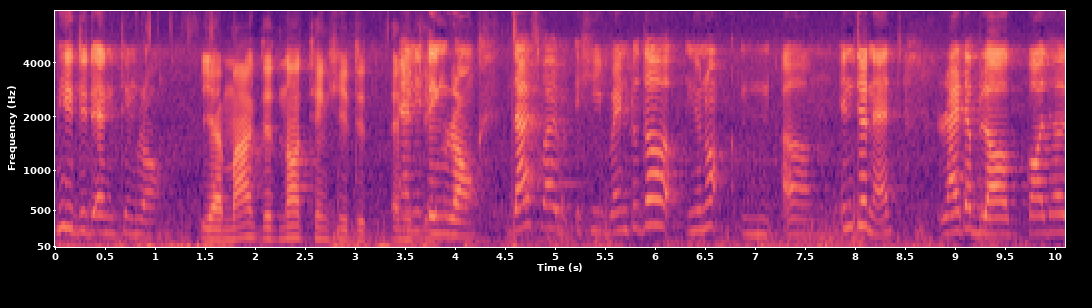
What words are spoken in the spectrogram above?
he did anything wrong. yeah mark did not think he did anything, anything wrong. That's why he went to the you know um, internet, write a blog, called her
